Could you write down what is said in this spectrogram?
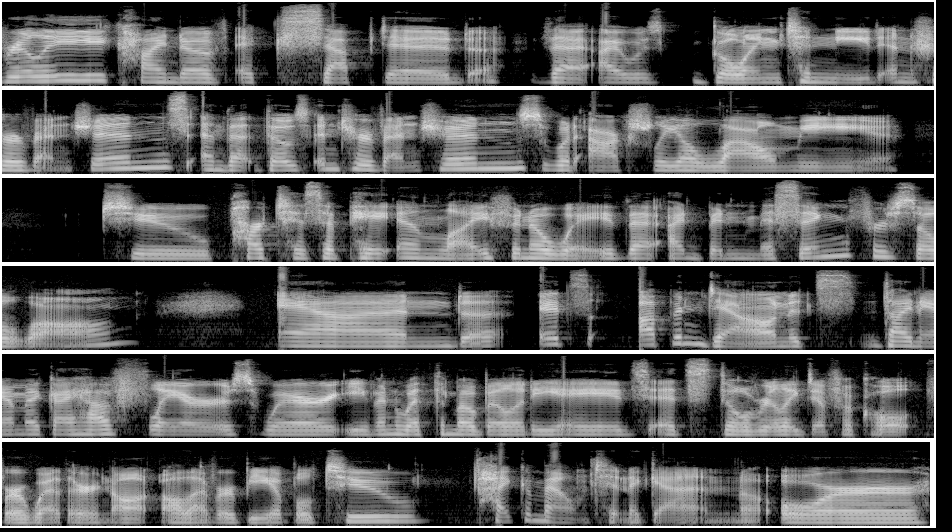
really kind of accepted that I was going to need interventions and that those interventions would actually allow me to participate in life in a way that I'd been missing for so long. And it's up and down. It's dynamic. I have flares where, even with the mobility aids, it's still really difficult for whether or not I'll ever be able to hike a mountain again or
